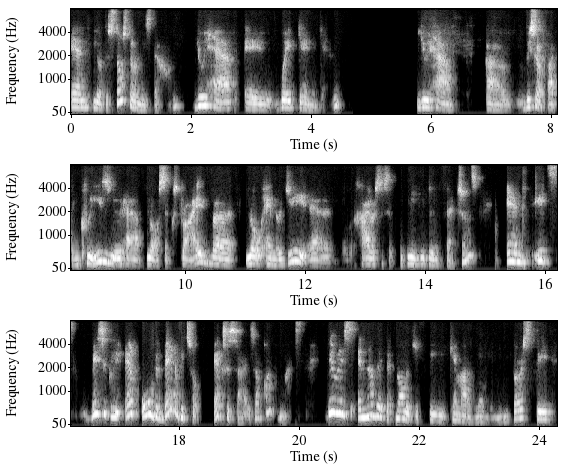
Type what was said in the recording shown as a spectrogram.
and your testosterone is down, you have a weight gain again. You have uh, visceral fat increase, you have low sex drive, uh, low energy, uh, higher susceptibility to infections. And it's basically all the benefits of exercise are compromised. There is another technology that came out of London University,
